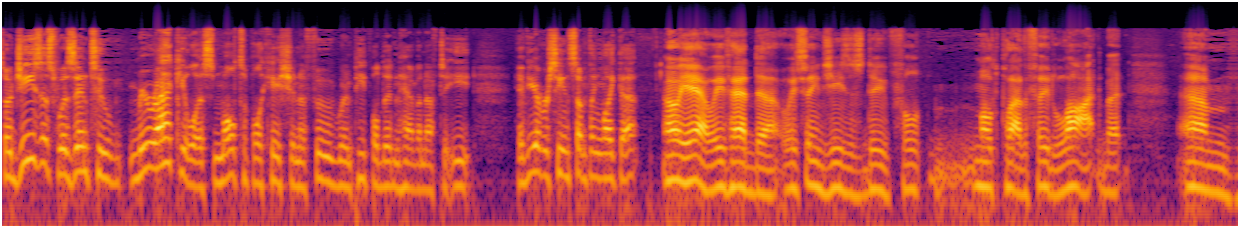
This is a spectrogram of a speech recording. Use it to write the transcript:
So Jesus was into miraculous multiplication of food when people didn't have enough to eat. Have you ever seen something like that? Oh yeah, we've had uh, we've seen Jesus do full, multiply the food a lot, but um,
